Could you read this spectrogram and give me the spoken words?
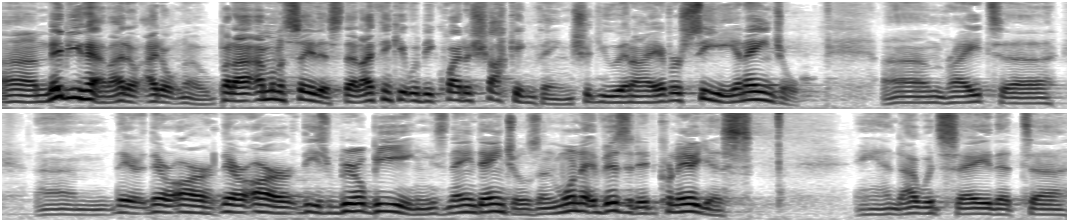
um, maybe you have. I don't I don't know. But I, am going to say this: that I think it would be quite a shocking thing should you and I ever see an angel, um, right? Uh, um, there there are there are these real beings named angels, and one that visited Cornelius. And I would say that uh,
